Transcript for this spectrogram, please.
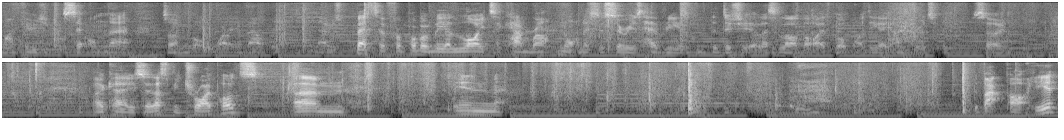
my Fuji can sit on there, so I haven't got to worry about it. You know, it's better for probably a lighter camera, not necessarily as heavy as the digital SLR that I've got, my D800. So, okay, so that's me tripods. Um, in the back part here.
